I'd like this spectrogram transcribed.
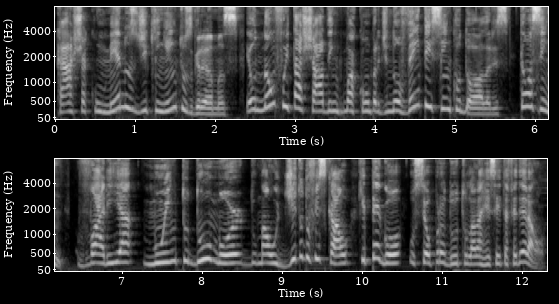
caixa com menos de 500 gramas. Eu não fui taxado em uma compra de 95 dólares. Então, assim, varia muito do humor do maldito do fiscal que pegou o seu produto lá na Receita Federal.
